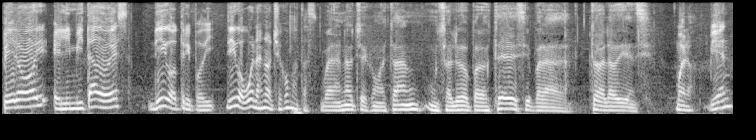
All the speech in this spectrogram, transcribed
Pero hoy el invitado es Diego Trípodi. Diego, buenas noches, ¿cómo estás? Buenas noches, ¿cómo están? Un saludo para ustedes y para toda la audiencia. Bueno, bien,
